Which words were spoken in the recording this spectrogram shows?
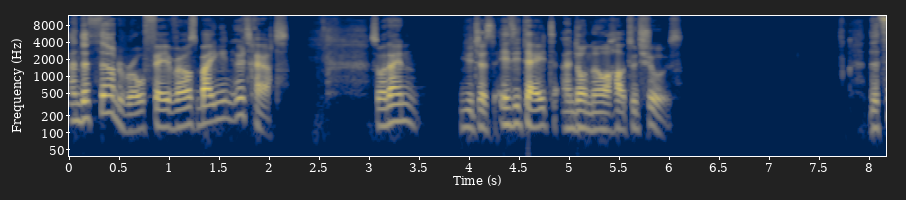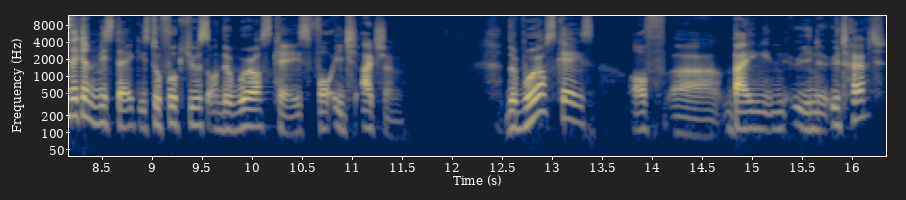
And the third row favors buying in Utrecht. So then you just hesitate and don't know how to choose. The second mistake is to focus on the worst case for each action. The worst case of uh, buying in, in Utrecht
